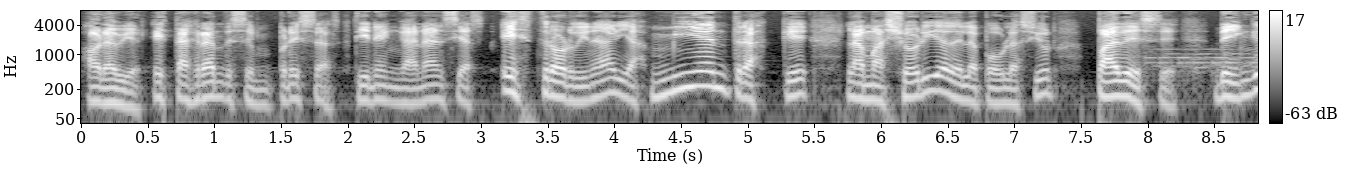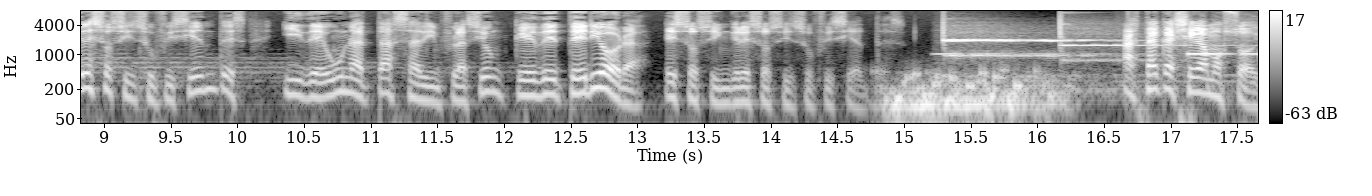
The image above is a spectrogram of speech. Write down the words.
Ahora bien, estas grandes empresas tienen ganancias extraordinarias mientras que la mayoría de la población padece de ingresos insuficientes y de una tasa de inflación que deteriora esos ingresos insuficientes. Hasta acá llegamos hoy.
